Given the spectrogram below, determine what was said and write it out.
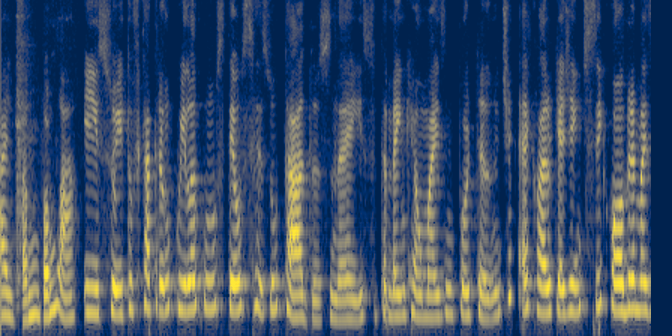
baile, vamos, vamos lá. Isso, e tu ficar tranquila com os teus resultados, né? Isso também que é o mais importante. É claro que a gente se cobra, mas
